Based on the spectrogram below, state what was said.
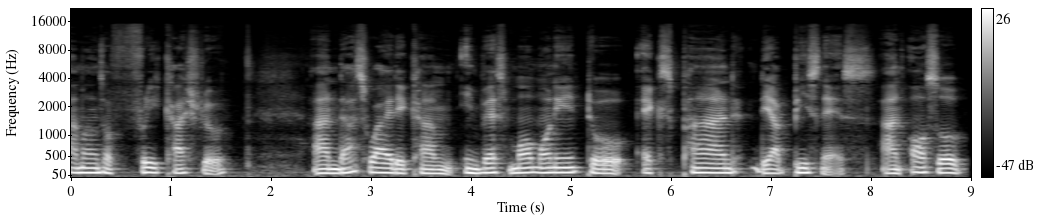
amount of free cash flow. And that's why they can invest more money to expand their business and also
